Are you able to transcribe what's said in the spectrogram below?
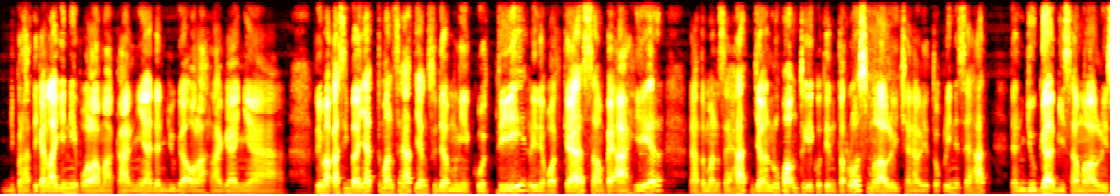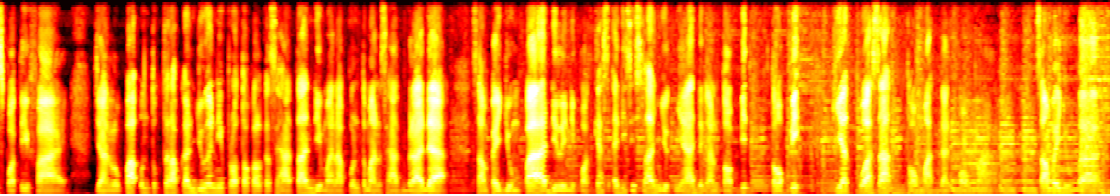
diperhatikan lagi nih pola makannya dan juga olahraganya. Terima kasih banyak teman sehat yang sudah mengikuti Lini Podcast sampai akhir. Nah, teman sehat jangan lupa untuk ikutin terus melalui channel YouTube Lini Sehat dan juga bisa melalui Spotify. Jangan lupa untuk terapkan juga nih protokol kesehatan di mana pun teman sehat berada. Sampai jumpa di Lini Podcast edisi selanjutnya dengan topik topik kiat puasa tomat dan oma. Sampai jumpa.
